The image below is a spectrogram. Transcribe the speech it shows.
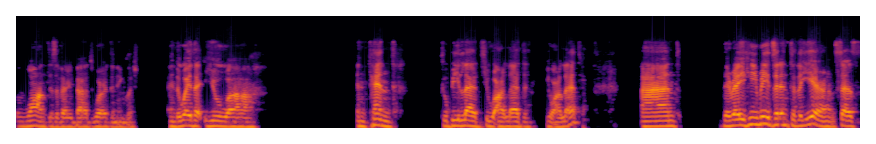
want is a very bad word in English and the way that you uh, intend to be led, you are led, you are led. And the he reads it into the year and says,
